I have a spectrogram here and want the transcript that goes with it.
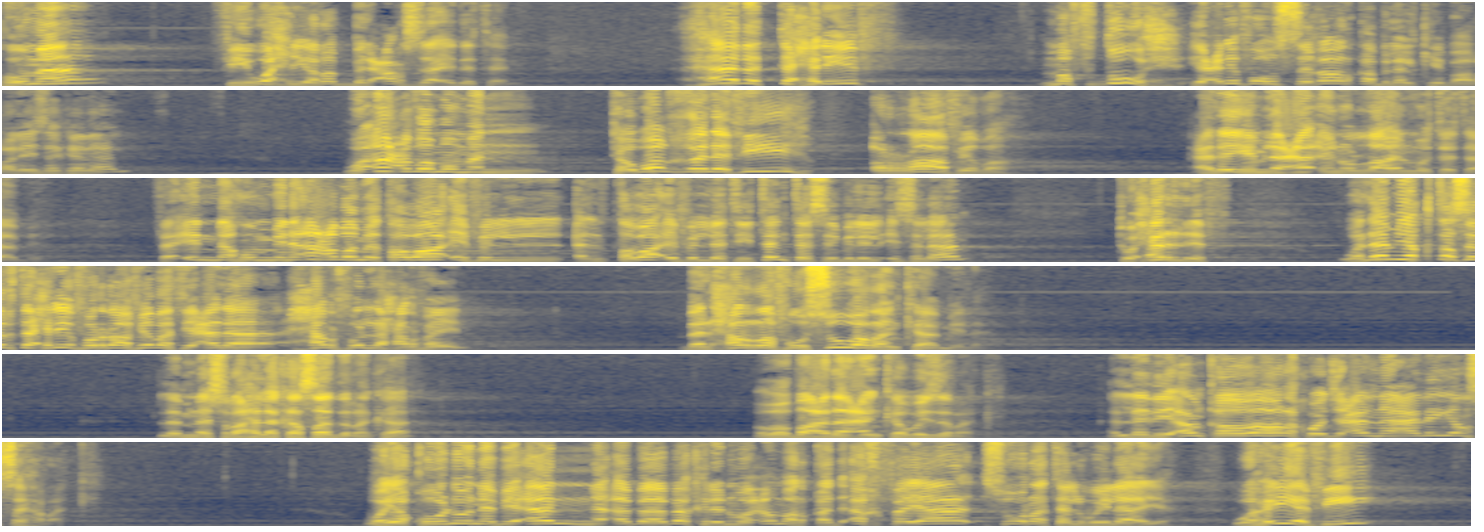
هما في وحي رب العرش زائدتان. هذا التحريف مفضوح يعرفه الصغار قبل الكبار أليس كذلك؟ وأعظم من توغل فيه الرافضة عليهم لعائن الله المتتابع. فإنهم من أعظم طوائف الطوائف التي تنتسب للإسلام تحرف. ولم يقتصر تحريف الرافضة على حرف ولا حرفين بل حرفوا سورا كاملة. لم نشرح لك صدرك ها؟ ووضعنا عنك وزرك. الذي أنقذ ظهرك وجعلنا عليا صهرك. ويقولون بأن أبا بكر وعمر قد أخفيا سورة الولاية وهي في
